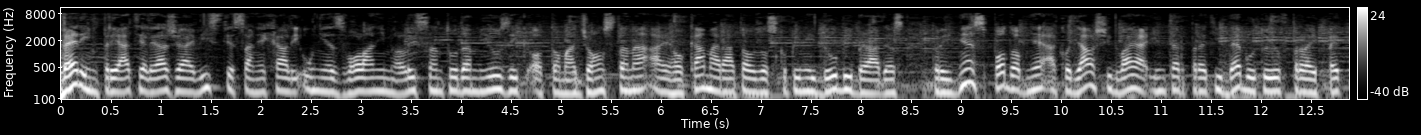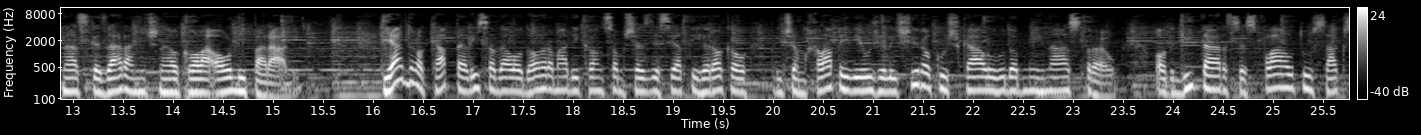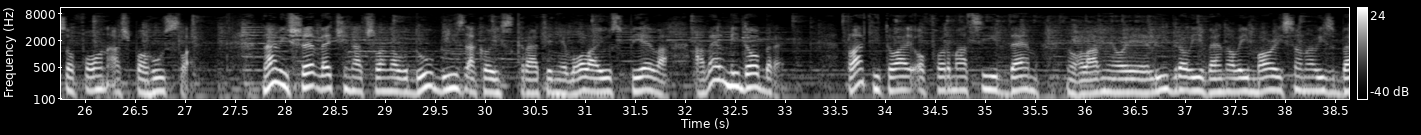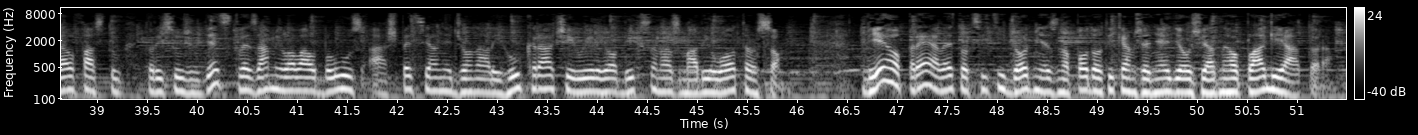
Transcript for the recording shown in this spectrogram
Verím, priatelia, že aj vy ste sa nechali uniesť volaním Listen to the Music od Toma Johnstona a jeho kamarátov zo skupiny Doobie Brothers, ktorí dnes podobne ako ďalší dvaja interpreti debutujú v prvej 15. zahraničného kola Oldie parády. Jadro kapely sa dalo dohromady koncom 60. rokov, pričom chlapi využili širokú škálu hudobných nástrojov, od gitár cez flautu, saxofón až po husle. Navyše väčšina členov Doobies, ako ich skrátenie volajú, spieva a veľmi dobre. Platí to aj o formácii Dem, no hlavne o jej lídrovi Venovi Morrisonovi z Belfastu, ktorý si už v detstve zamiloval blues a špeciálne Johna Lee Hookera či Willieho Dixona s Muddy Watersom. V jeho prejave to cíti dodnes, no podotýkam, že nejde o žiadneho plagiátora.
